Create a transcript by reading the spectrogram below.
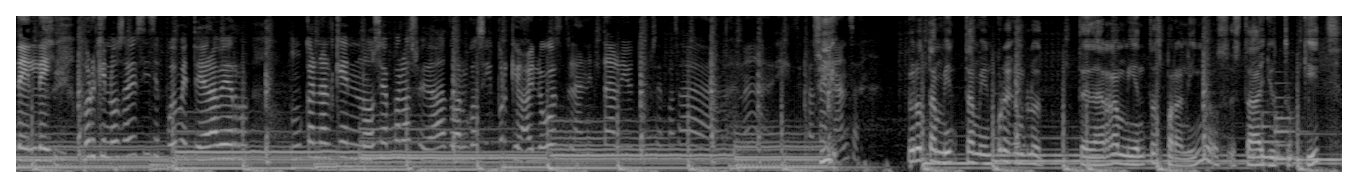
De ley. Sí. Porque no sabes si se puede meter a ver un canal que no sea para su edad o algo así. Porque, ay, luego, la neta, YouTube se pasa... Se pasa Sí. lanza. Pero también, también, por ejemplo, te da herramientas para niños. Está YouTube Kids.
